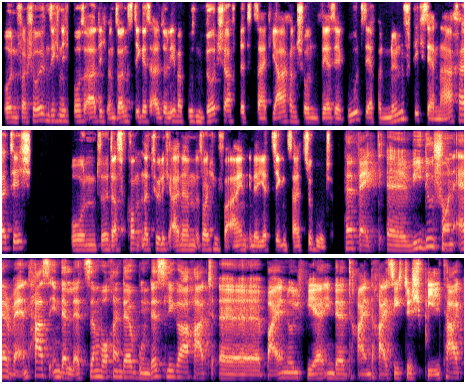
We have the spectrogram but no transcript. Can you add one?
und verschulden sich nicht großartig und sonstiges. Also Leverkusen wirtschaftet seit Jahren schon sehr, sehr gut, sehr vernünftig, sehr nachhaltig. Und äh, das kommt natürlich einem solchen Verein in der jetzigen Zeit zugute. Perfekt. Äh, wie du schon erwähnt hast, in den letzten Wochen der Bundesliga hat äh, Bayern 04 in der 33. Spieltag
